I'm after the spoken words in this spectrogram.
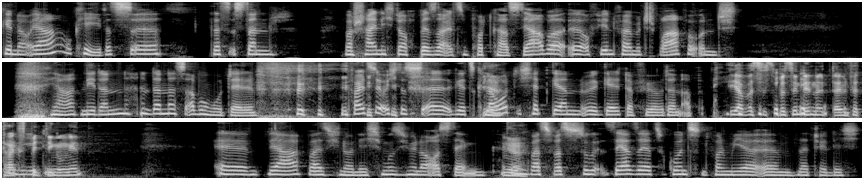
Genau, ja, okay. Das, äh, das ist dann wahrscheinlich doch besser als ein Podcast. Ja, aber äh, auf jeden Fall mit Sprache und ja, nee, dann, dann das Abo-Modell. Falls ihr euch das äh, jetzt klaut, ich hätte gern äh, Geld dafür dann ab. Ja, was, ist, was sind denn deine Vertragsbedingungen? Äh, ja, weiß ich noch nicht. Muss ich mir noch ausdenken. Ja. Irgendwas, was zu, sehr, sehr zugunsten von mir ähm, natürlich.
